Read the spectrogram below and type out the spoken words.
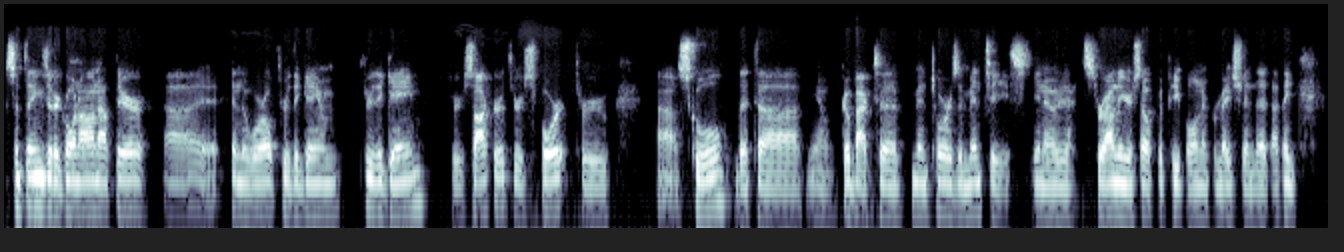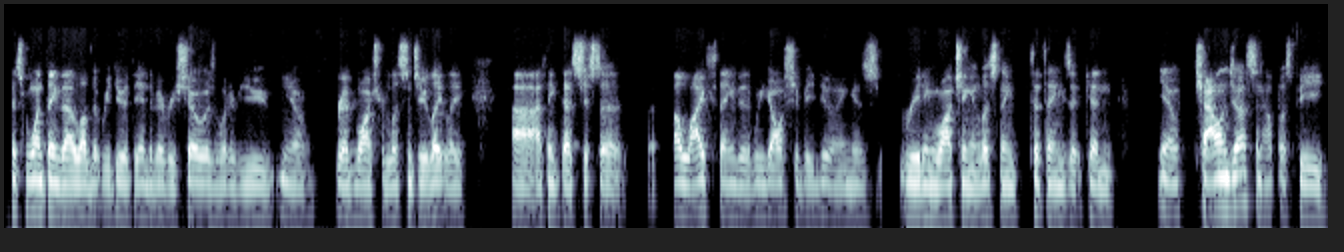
some things that are going on out there uh, in the world through the game, through the game, through soccer, through sport, through uh, school that uh, you know go back to mentors and mentees you know surrounding yourself with people and information that i think that's one thing that i love that we do at the end of every show is what have you you know read watched or listened to lately. Uh, i think that's just a a life thing that we all should be doing is reading watching and listening to things that can you know challenge us and help us be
